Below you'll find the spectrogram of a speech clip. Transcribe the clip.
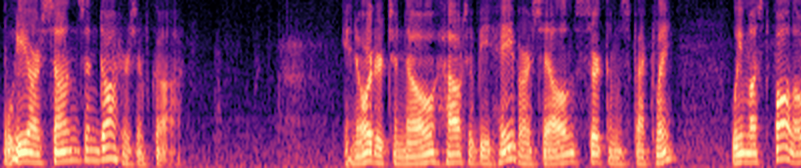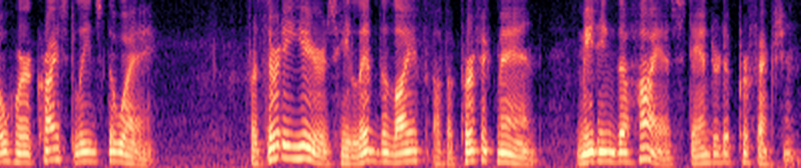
We are sons and daughters of God. In order to know how to behave ourselves circumspectly, we must follow where Christ leads the way. For thirty years he lived the life of a perfect man, meeting the highest standard of perfection.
